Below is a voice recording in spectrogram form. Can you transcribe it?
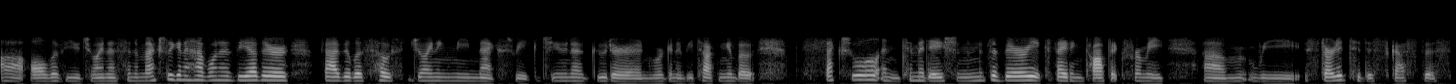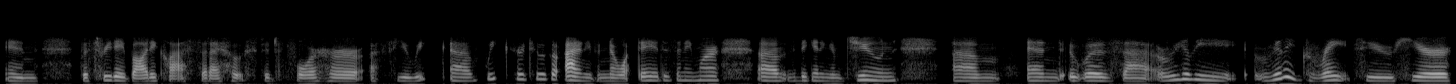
uh, all of you join us. And I'm actually going to have one of the other fabulous hosts joining me next week, Juna Guder, and we're going to be talking about sexual intimidation, and it's a very exciting topic for me. Um, we started to discuss this in the three-day body class that I hosted for her a few week uh, week or two ago. I don't even know what day it is anymore. Um, the beginning of June. Um, and it was uh, really, really great to hear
